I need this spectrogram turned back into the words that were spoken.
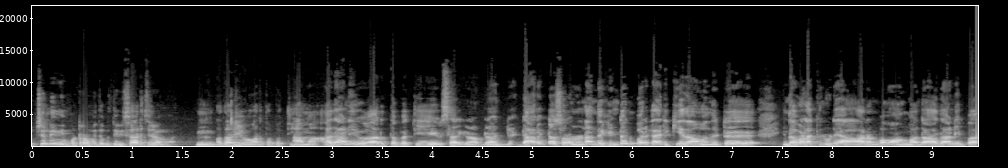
உச்சநீதிமன்றம் இதை பத்தி விசாரிச்சிருக்காங்க. ம். அதானி விவகாரத்தை பத்தி. ஆமா அதானி விவகாரத்தை பத்தி விசாரிக்கணும் அப்படின்னா டைரக்டா சொல்லணும்னா இந்த ஹிண்டன்பர்க் அறிக்கை தான் வந்துட்டு இந்த வழக்கினுடைய ஆரம்பம். அவங்க வந்து அதானி ப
